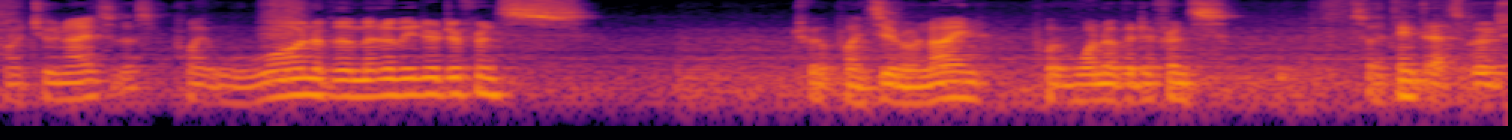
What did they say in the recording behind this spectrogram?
12.29, so that's 0.1 of a millimeter difference. 12.09, 0.1 of a difference. So I think that's good.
